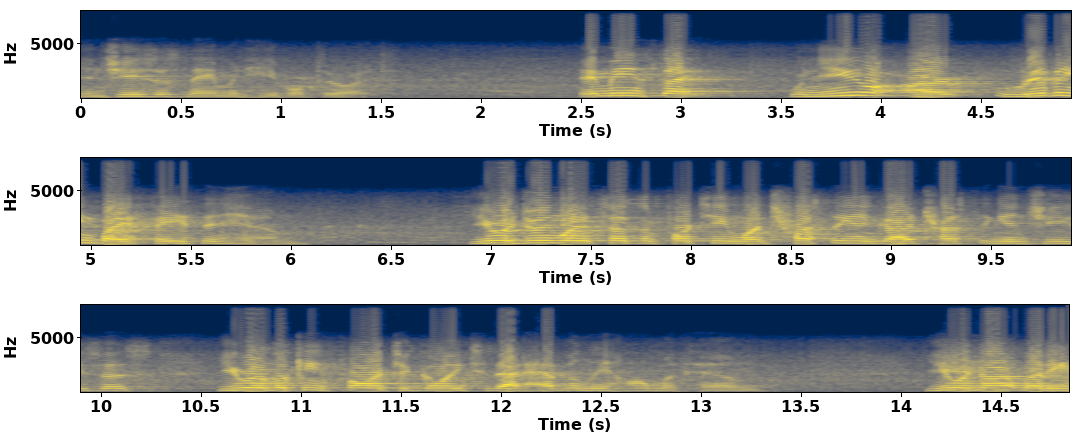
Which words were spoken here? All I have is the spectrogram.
in Jesus' name, and He will do it. It means that when you are living by faith in Him, you are doing what it says in 14.1, trusting in God, trusting in Jesus, You are looking forward to going to that heavenly home with Him. You are not letting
